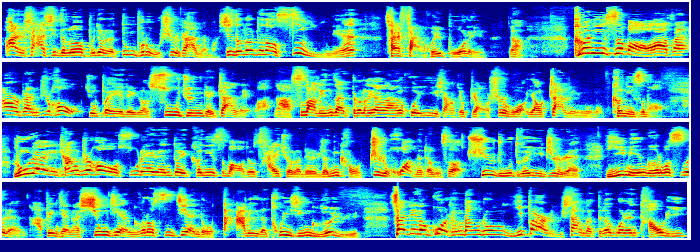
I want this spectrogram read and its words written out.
暗杀希特勒，不就是东普鲁士干的吗？希特勒直到四五年才返回柏林啊。科尼斯堡啊，在二战之后就被这个苏军给占领了。啊，斯大林在德黑兰会议上就表示过要占领科尼斯堡。如愿以偿之后，苏联人对科尼斯堡就采取了这个人口置换的政策，驱逐德意志人，移民俄罗斯人啊，并且呢修建俄罗斯建筑，大力的推行俄语。在这个过程当中，一半以上的德国人逃离，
